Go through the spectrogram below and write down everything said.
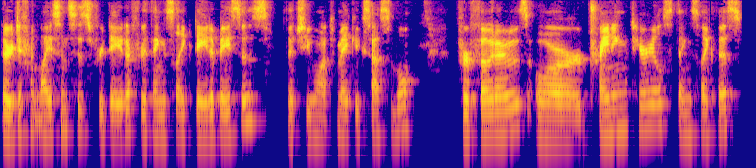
There are different licenses for data for things like databases that you want to make accessible, for photos or training materials, things like this.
